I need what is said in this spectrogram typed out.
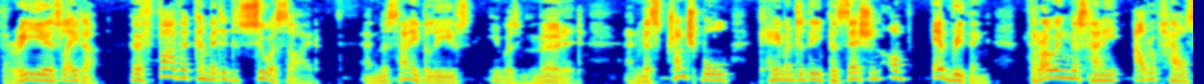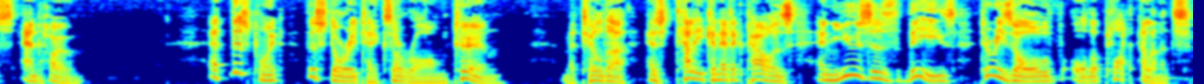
Three years later, her father committed suicide, and Miss Honey believes he was murdered, and Miss Trunchbull came into the possession of everything, throwing Miss Honey out of house and home. At this point, the story takes a wrong turn. Matilda has telekinetic powers and uses these to resolve all the plot elements.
